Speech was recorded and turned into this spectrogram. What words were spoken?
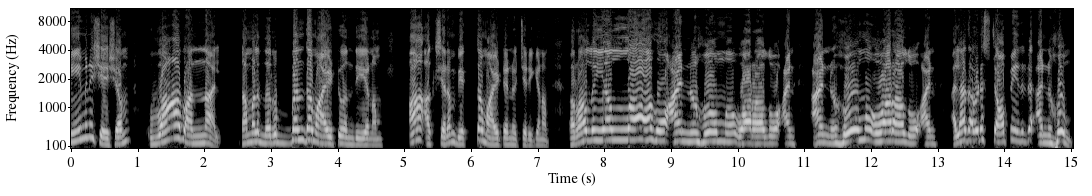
മീമിന് ശേഷം വാ വന്നാൽ നമ്മൾ നിർബന്ധമായിട്ടും എന്ത് ചെയ്യണം? ആ അക്ഷരം വ്യക്തമായിട്ട് തന്നെ ഉച്ചരിക്കണം. അല്ലാതെ അവിടെ സ്റ്റോപ്പ് ചെയ്തിട്ട് അൻഹും.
